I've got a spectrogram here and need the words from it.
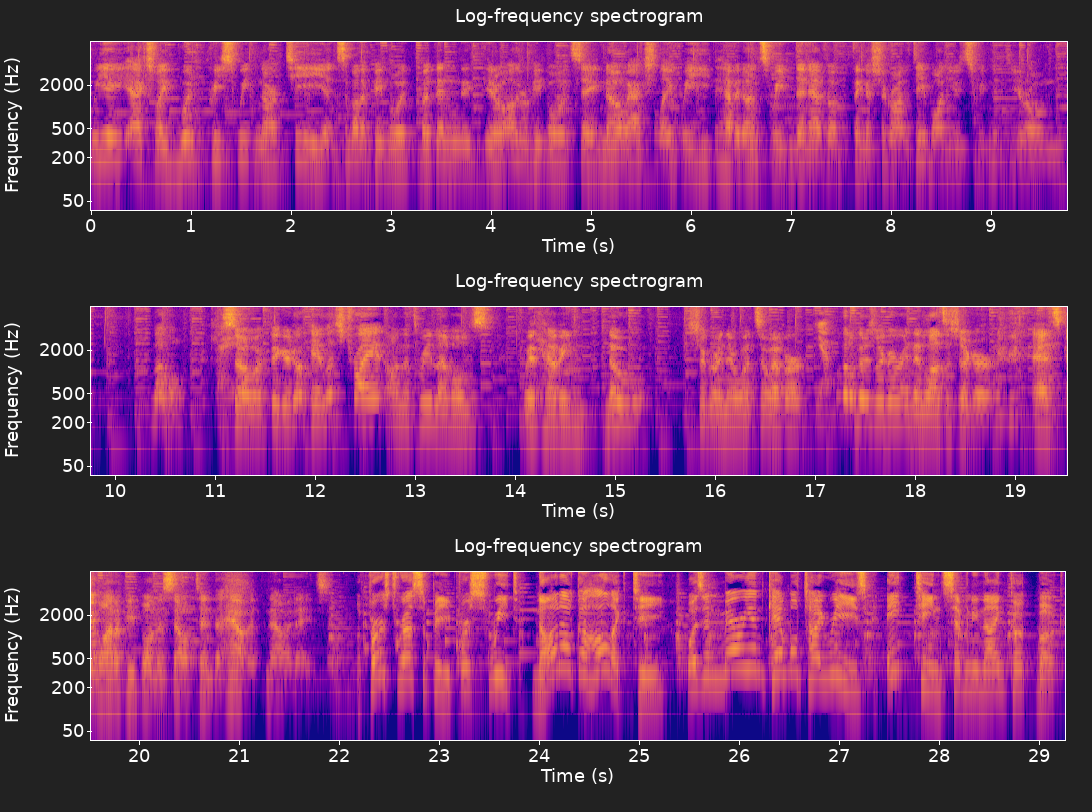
we actually would pre-sweeten our tea and some other people would but then you know other people would say no actually we have it unsweetened and have a thing of sugar on the table and you'd sweeten it to your own level Okay. so i figured okay let's try it on the three levels with having no sugar in there whatsoever. Yep. a little bit of sugar and then lots of sugar. As a lot of people in the south tend to have it nowadays. The first recipe for sweet non-alcoholic tea was in marion Cabell tyree's 1879 cookbook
